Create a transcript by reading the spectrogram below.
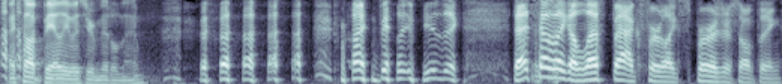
I thought Bailey was your middle name. Ryan Bailey music. That sounds like a left back for like Spurs or something.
